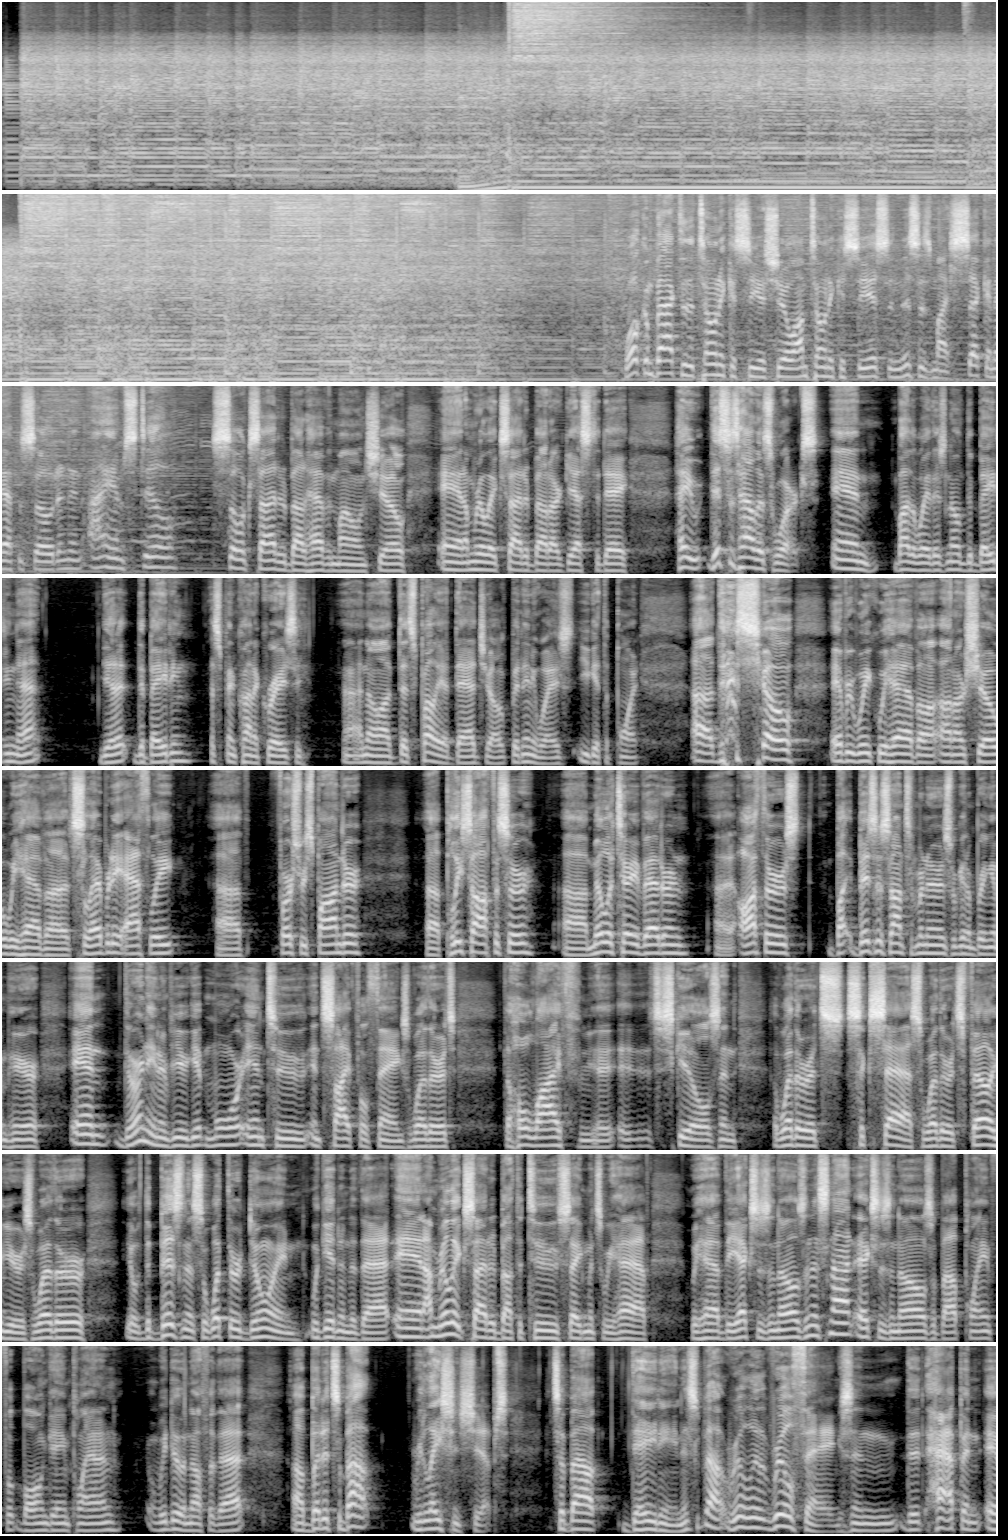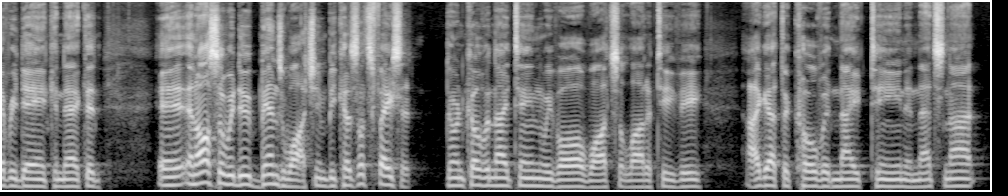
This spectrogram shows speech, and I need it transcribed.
Welcome back to the Tony Casillas Show. I'm Tony Casillas, and this is my second episode, and then I am still so excited about having my own show, and I'm really excited about our guest today. Hey, this is how this works. And by the way, there's no debating that. Get it? Debating? That's been kind of crazy. I know that's probably a dad joke, but anyways, you get the point. Uh, this show, every week we have uh, on our show, we have a celebrity athlete, uh, first responder, uh, police officer, uh, military veteran, uh, authors, business entrepreneurs. We're going to bring them here. And during the interview, get more into insightful things, whether it's the whole life skills and whether it's success, whether it's failures, whether you know the business or what they're doing. We'll get into that. And I'm really excited about the two segments we have. We have the X's and O's, and it's not X's and O's about playing football and game planning. We do enough of that. Uh, but it's about relationships it's about dating. It's about real real things and that happen every day and connected. And, and also we do binge watching because let's face it, during COVID nineteen we've all watched a lot of TV. I got the COVID nineteen, and that's not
